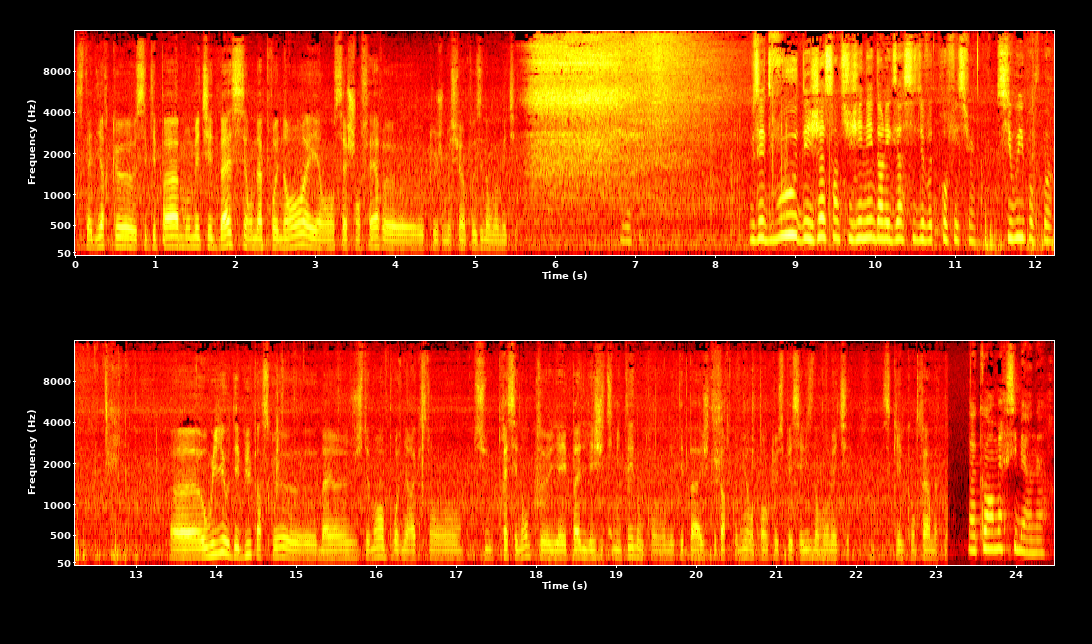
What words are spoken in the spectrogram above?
C'est-à-dire que c'était pas mon métier de base, c'est en apprenant et en sachant faire euh, que je me suis imposé dans mon métier. Vous êtes-vous déjà senti gêné dans l'exercice de votre profession? Si oui, pourquoi? Euh, oui, au début parce que euh, bah, justement, pour revenir à la question précédente, euh, il n'y avait pas de légitimité, donc on n'était pas, j'étais pas reconnu en tant que spécialiste dans mon métier. Ce qui est le contraire maintenant. D'accord, merci Bernard.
